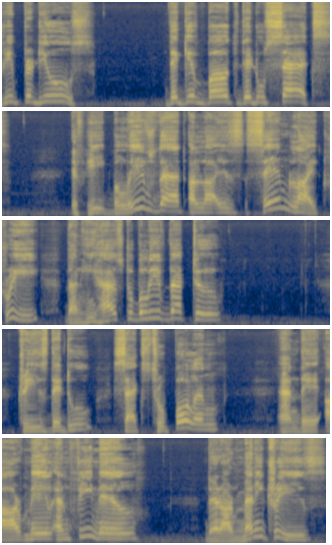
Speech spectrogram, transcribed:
reproduce, they give birth, they do sex. If he believes that Allah is same like tree, then he has to believe that too. Trees, they do sex through pollen, and they are male and female. There are many trees,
